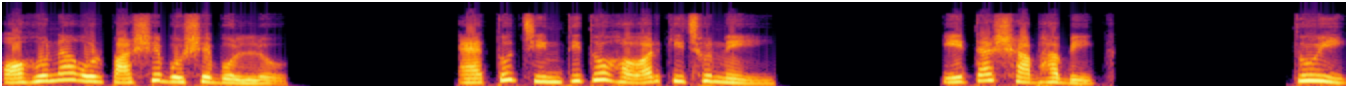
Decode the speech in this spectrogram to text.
অহনা ওর পাশে বসে বলল, এত চিন্তিত হওয়ার কিছু নেই। এটা স্বাভাবিক। তুই,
